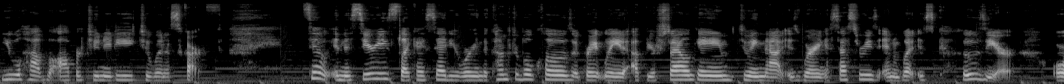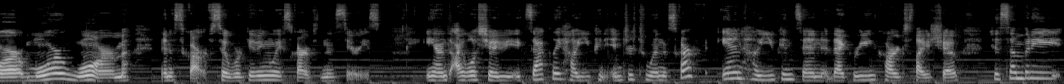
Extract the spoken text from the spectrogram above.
you will have the opportunity to win a scarf. So, in the series, like I said, you're wearing the comfortable clothes, a great way to up your style game. Doing that is wearing accessories and what is cozier or more warm than a scarf. So, we're giving away scarves in this series. And I will show you exactly how you can enter to win the scarf and how you can send that greeting card slideshow to somebody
